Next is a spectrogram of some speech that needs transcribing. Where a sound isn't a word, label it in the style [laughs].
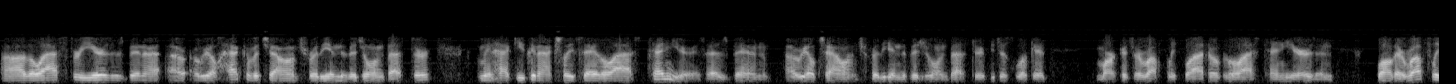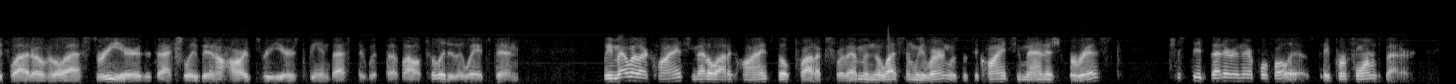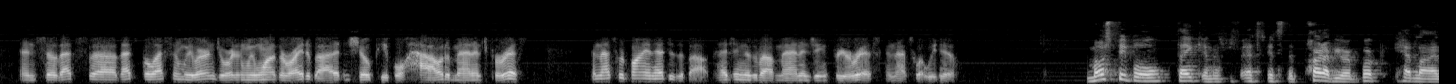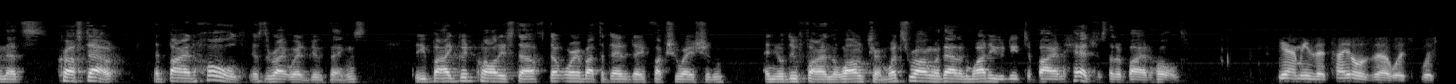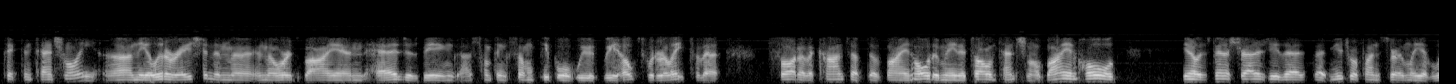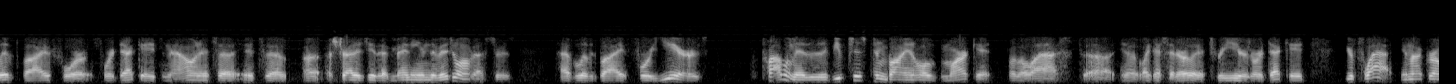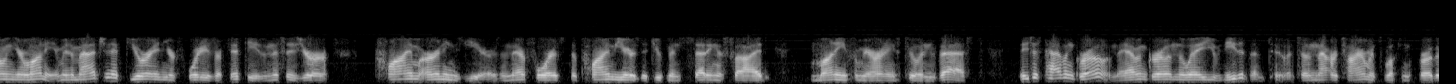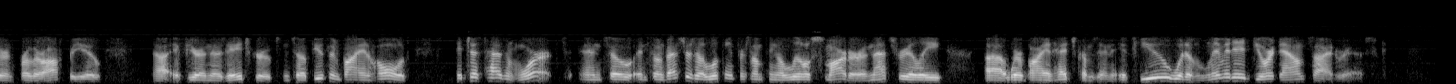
Uh, the last three years has been a, a, a real heck of a challenge for the individual investor. I mean, heck, you can actually say the last 10 years has been a real challenge for the individual investor. If you just look at markets are roughly flat over the last 10 years and while they're roughly flat over the last three years, it's actually been a hard three years to be invested with the volatility the way it's been. We met with our clients, met a lot of clients, built products for them, and the lesson we learned was that the clients who managed for risk just did better in their portfolios. They performed better. And so that's uh, that's the lesson we learned, Jordan. We wanted to write about it and show people how to manage for risk. And that's what buy and hedge is about. Hedging is about managing for your risk, and that's what we do most people think, and it's, it's the part of your book headline that's crossed out, that buy and hold is the right way to do things. That you buy good quality stuff, don't worry about the day-to-day fluctuation, and you'll do fine in the long term. What's wrong with that, and why do you need to buy and hedge instead of buy and hold? Yeah, I mean the title uh, was was picked intentionally, uh, and the alliteration in the in the words buy and hedge as being uh, something some people we we hoped would relate to the thought or the concept of buy and hold. I mean it's all intentional. Buy and hold you know, it's been a strategy that, that mutual funds certainly have lived by for, for decades now, and it's a it's a, a strategy that many individual investors have lived by for years. The problem is, is if you've just been buying hold market for the last, uh, you know, like I said earlier, three years or a decade, you're flat. You're not growing your money. I mean, imagine if you're in your 40s or 50s and this is your prime earnings years, and therefore it's the prime years that you've been setting aside money from your earnings to invest they just haven't grown. They haven't grown the way you've needed them to. And so now retirement's looking further and further off for you uh, if you're in those age groups. And so if you've been buy and hold, it just hasn't worked. And so and so investors are looking for something a little smarter, and that's really uh, where buy and hedge comes in. If you would have limited your downside risk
